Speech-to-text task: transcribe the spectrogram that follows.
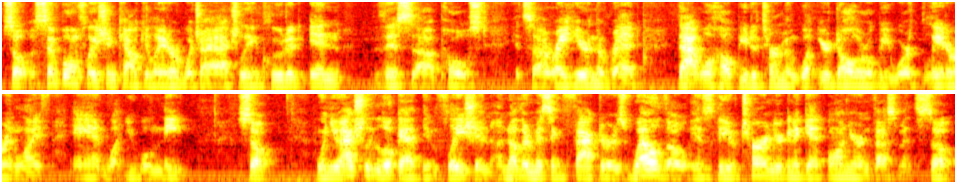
So a simple inflation calculator which i actually included in this uh, post it's uh, right here in the red that will help you determine what your dollar will be worth later in life and what you will need. So when you actually look at inflation, another missing factor as well, though, is the return you're going to get on your investments. So,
